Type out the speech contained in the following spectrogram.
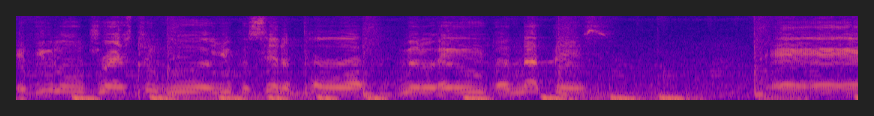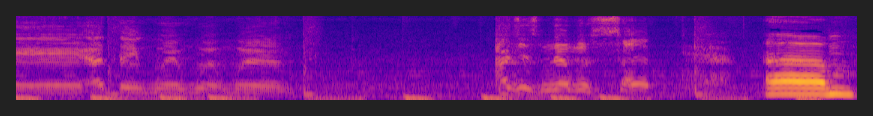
if you don't dress too good, you consider poor, middle age, or nothings. And I think when when when I just never saw Um,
